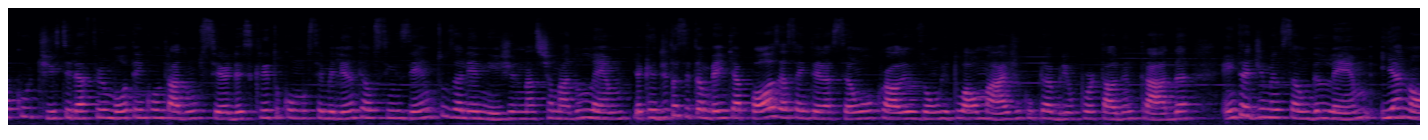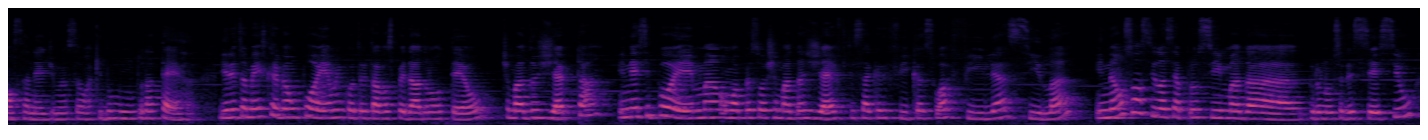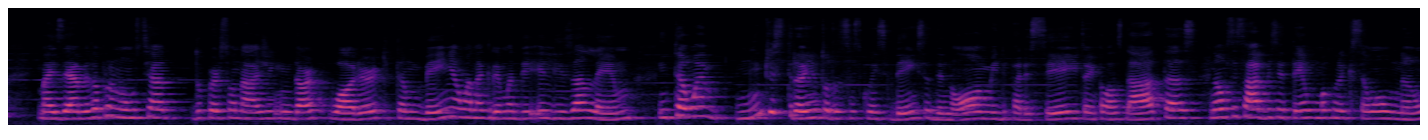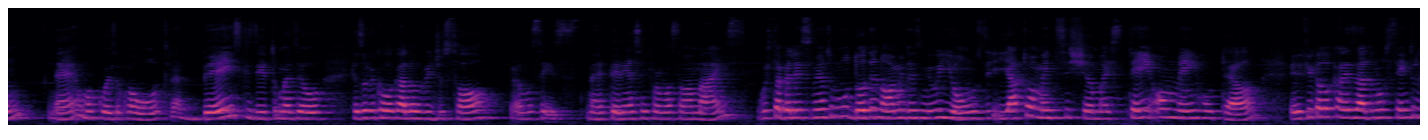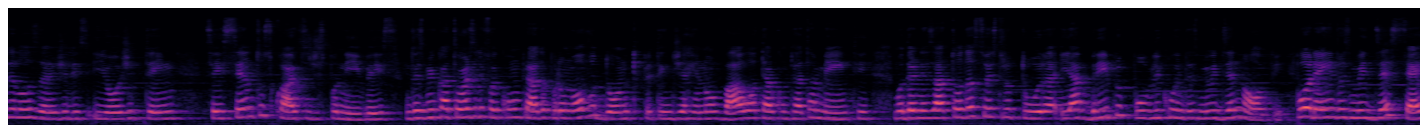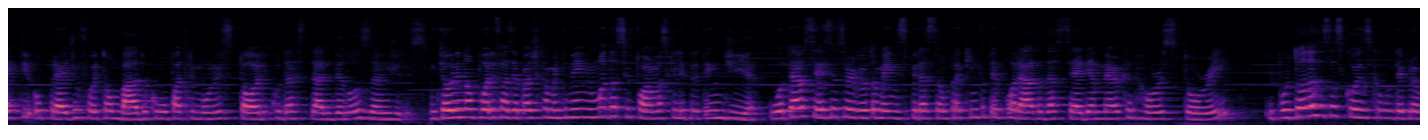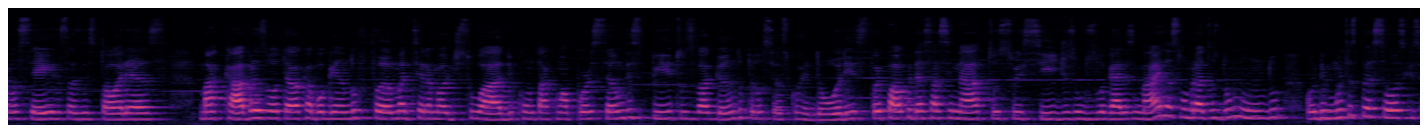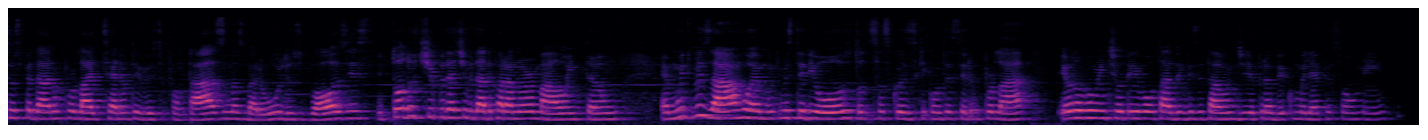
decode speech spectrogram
ocultista e ele afirmou ter encontrado um ser descrito como semelhante aos cinzentos alienígenas chamado Lem. E acredita-se também que após essa interação, o Crowley usou um ritual mágico para abrir um portal de entrada entre a dimensão de Lem e a nossa, né, a dimensão aqui do mundo na Terra. E ele também escreveu um poema enquanto ele estava hospedado no hotel, chamado Jepta. E nesse poema, uma pessoa chamada Jephte sacrifica sua filha, Sila. E não só Sila se aproxima da pronúncia de Cecil, mas é a mesma pronúncia do personagem em Dark Water, que também é um anagrama de Elisa Lam. Então é muito estranho todas essas coincidências de nome, de parecer e também pelas datas. Não se sabe se tem alguma conexão ou não, né? Uma coisa com a outra. Bem esquisito, mas eu resolvi colocar no vídeo só para vocês né, terem essa informação a mais. O estabelecimento mudou de nome em 2011 e atualmente se chama Stay on Main Hotel. Ele fica localizado no centro de Los Angeles e hoje tem 600 quartos disponíveis. Em 2014, ele foi comprado por um novo dono que pretendia renovar o hotel completamente, modernizar toda a sua estrutura e abrir para o público em 2019. Porém, em 2017, o prédio foi tombado como patrimônio histórico da cidade de Los Angeles. Então, ele não pôde fazer praticamente nenhuma das reformas que ele pretendia. O Hotel Cecil serviu também de inspiração para a quinta temporada da série American Horror Story. E por todas essas coisas que eu contei para vocês, essas histórias macabras, o hotel acabou ganhando fama de ser amaldiçoado e contar com uma porção de espíritos vagando pelos seus corredores. Foi palco de assassinatos, suicídios, um dos lugares mais assombrados do mundo, onde muitas pessoas que se hospedaram por lá disseram ter visto fantasmas, barulhos, vozes e todo tipo de atividade paranormal. Então, é muito bizarro, é muito misterioso todas essas coisas que aconteceram por lá. Eu mentir, eu tenho vontade de visitar um dia para ver como ele é pessoalmente.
